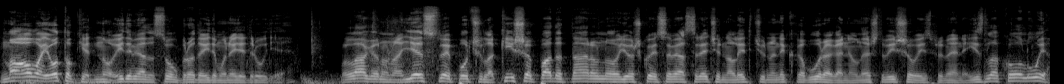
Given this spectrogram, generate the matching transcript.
Ma ovaj otok je dno, idem ja do svog broda, idemo negdje drugdje. Lagano na ljestve, počela kiša padat naravno, još koje sam ja srećen naletit ću na nekakav uragan ili nešto više ovo ispred mene. Izlako oluja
